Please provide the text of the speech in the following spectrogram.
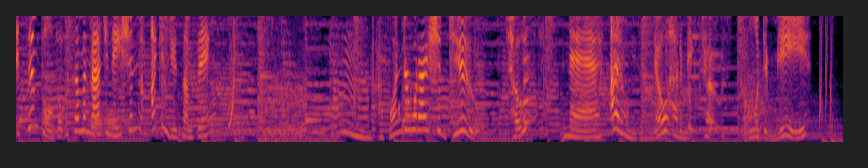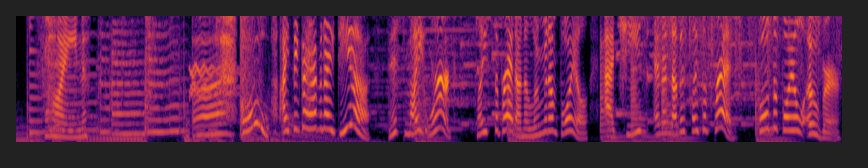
It's simple, but with some imagination, I can do something. Hmm, I wonder what I should do. Toast? Nah, I don't even know how to make toast. Don't look at me. Fine. Uh, oh! I think I have an idea! This might work! Place the bread on aluminum foil. Add cheese and another slice of bread. Fold the foil over.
